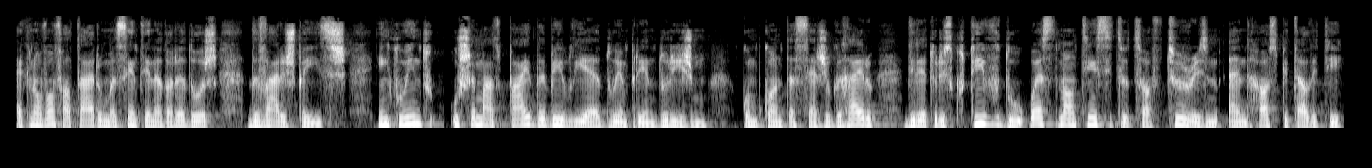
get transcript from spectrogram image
a que não vão faltar uma centena de oradores de vários países, incluindo o chamado pai da Bíblia do empreendedorismo, como conta Sérgio Guerreiro, diretor executivo do Westmount Institute of Tourism and Hospitality,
